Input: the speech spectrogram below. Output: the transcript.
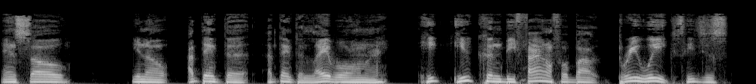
And so, you know, I think the I think the label owner he he couldn't be found for about three weeks. He just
